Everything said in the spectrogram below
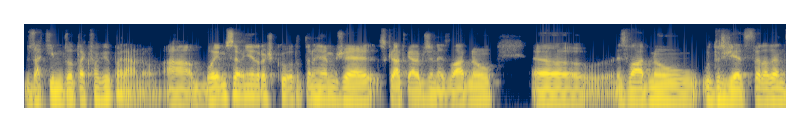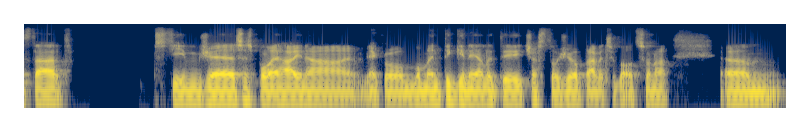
zatím to tak fakt vypadá. No. A bojím se o ně trošku o Tottenham, že zkrátka dobře nezvládnou, uh, nezvládnou udržet ten start, s tím, že se spoléhají na jako momenty geniality často, že jo, právě třeba od Sona, um,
